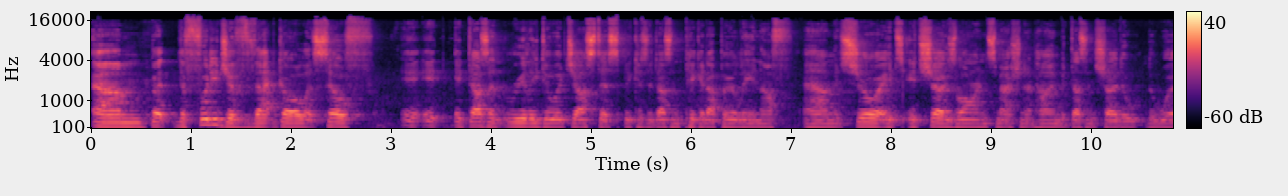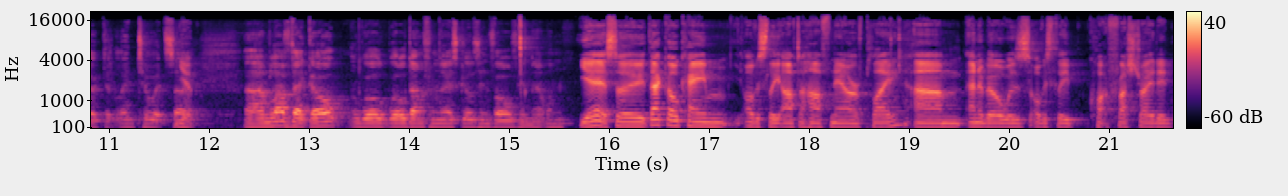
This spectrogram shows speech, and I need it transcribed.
um, but the footage of that goal itself. It, it, it doesn't really do it justice because it doesn't pick it up early enough. Um, it's sure it's, it shows Lauren smashing it home, but doesn't show the, the work that led to it. So Yep. Um, love that goal. Well, well done from those girls involved in that one. Yeah, so that goal came obviously after half an hour of play. Um, Annabelle was obviously quite frustrated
